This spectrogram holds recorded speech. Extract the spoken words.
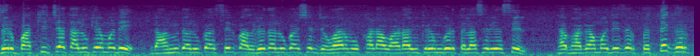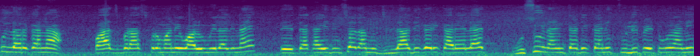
जर बाकीच्या तालुक्यामध्ये डहाणू तालुका असेल पालघर तालुका असेल जव्हार मोखाडा वाडा विक्रमगड तलासरी असेल ह्या भागामध्ये जर प्रत्येक घरकुलधारकांना पाच ब्रासप्रमाणे वाळू मिळाली नाही तर येत्या काही दिवसात आम्ही जिल्हाधिकारी कार्यालयात घुसून आणि त्या ठिकाणी चुली पेटवून आणि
